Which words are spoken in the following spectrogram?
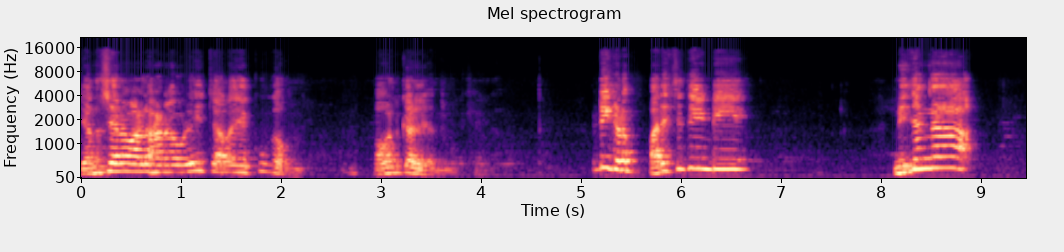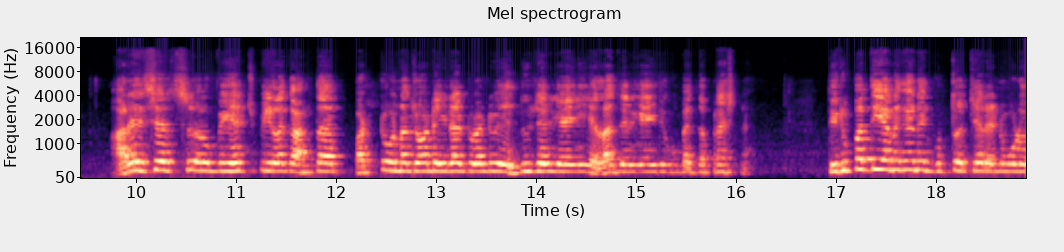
జనసేన వాళ్ళ హడావుడి చాలా ఎక్కువగా ఉంది. పవన్ కళ్యాణ్ ముఖ్యంగా. అంటే ఇక్కడ పరిస్థితి ఏంటి? నిజంగా ఆర్ఎస్ఎస్ బిహెచ్పిలకు అంత పట్టు ఉన్న చోట ఇలాంటివి ఎందుకు జరిగాయి? ఎలా జరిగాయి? ఇది ఒక పెద్ద ప్రశ్న. తిరుపతి అనగానే గుర్తొచ్చే రెండు మూడు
